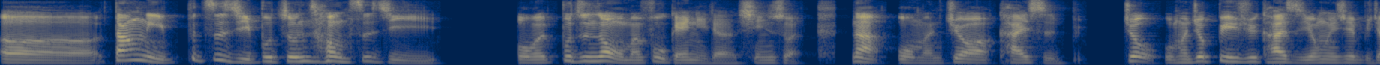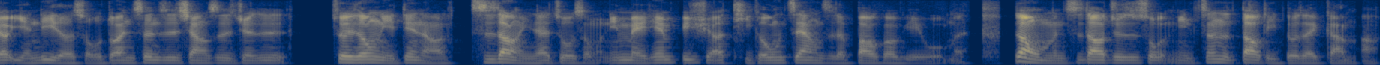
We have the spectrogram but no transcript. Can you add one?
呃，当你不自己不尊重自己，我们不尊重我们付给你的薪水，那我们就要开始，就我们就必须开始用一些比较严厉的手段，甚至像是就是追踪你电脑，知道你在做什么。你每天必须要提供这样子的报告给我们，让我们知道就是说你真的到底都在干嘛？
